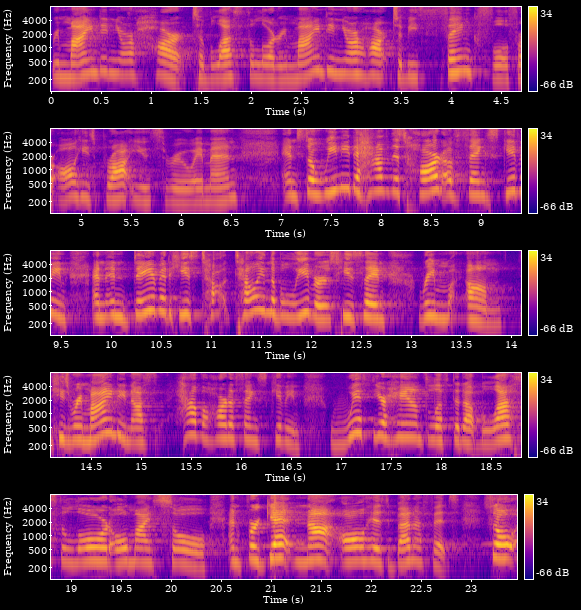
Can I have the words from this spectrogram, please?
reminding your heart to bless the Lord, reminding your heart to be thankful for all He's brought you through. Amen. And so we need to have this heart of thanksgiving. And in David, he's t- telling the believers, he's saying, rem- um, he's reminding us have a heart of thanksgiving. With your hands lifted up, bless the Lord, O my soul, and forget not all his benefits. So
